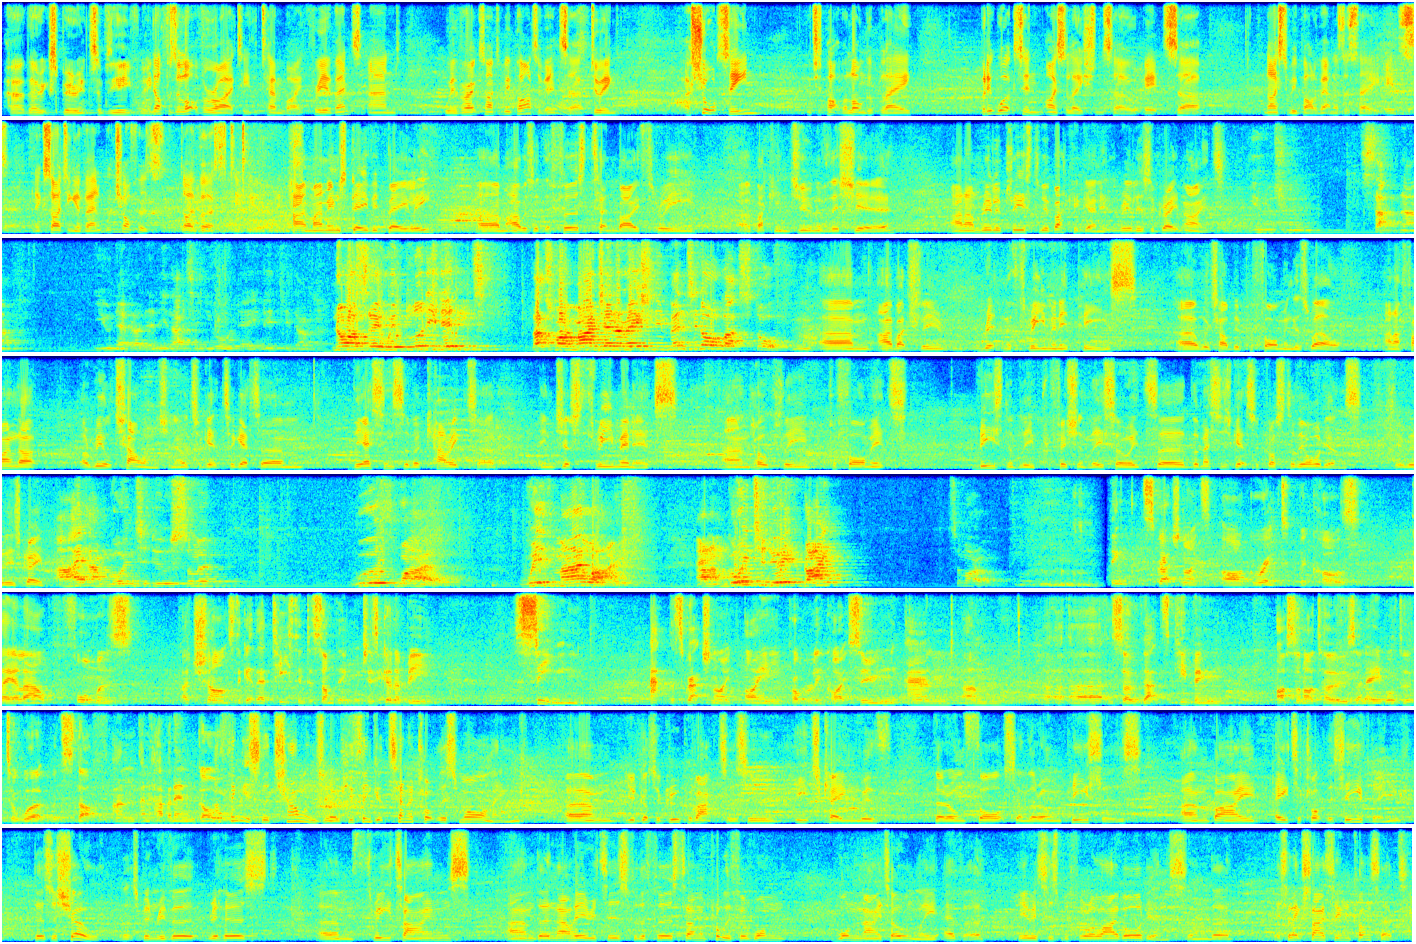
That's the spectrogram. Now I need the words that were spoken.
uh, their experience of the evening. It offers a lot of variety, the 10 by 3 event, and we're very excited to be part of it. Uh, doing a short scene, which is part of a longer play, but it works in isolation, so it's uh, nice to be part of it. And as I say, it's an exciting event which offers diversity to the audience. Hi, my name's David Bailey. Um, I was at the first 10 by 3 uh, back in June of this year, and I'm really pleased to be back again. It really is a great night. YouTube, sat nav, you never had any of that in your day, did you? Now? No, I say we bloody didn't. That's why my generation invented all that stuff. Um, I've actually written a three-minute piece, uh, which I'll be performing as well, and I find that a real challenge, you know, to get to get um, the essence of a character in just three minutes, and hopefully perform it reasonably proficiently so it's uh, the message gets across to the audience. It really is great. I am going to do something worthwhile with my life, and I'm going to do it right tomorrow. I think scratch nights are great because they allow performers a chance to get their teeth into something which is going to be seen at the scratch night, i.e. probably quite soon, and um, uh, uh, so that's keeping us on our toes and able to, to work with stuff and, and have an end goal. I think it's the challenge, you know, if you think at 10 o'clock this morning, um, you've got a group of actors who each came with their own thoughts and their own pieces, and by 8 o'clock this evening, there's a show that's been rehearsed um, three times, and uh, now here it is for the first time, and probably for one, one night only ever, here it is before a live audience, and uh, it's an exciting concept.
